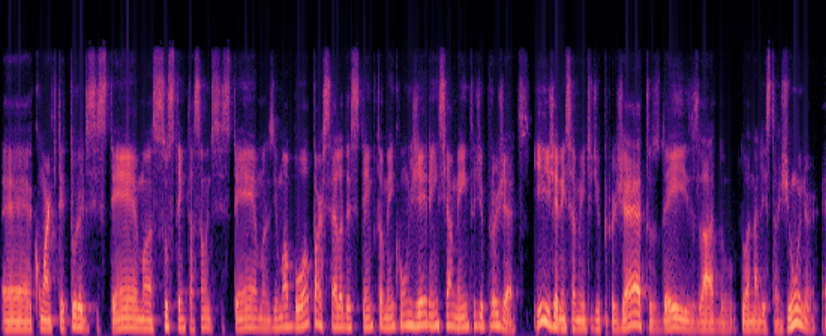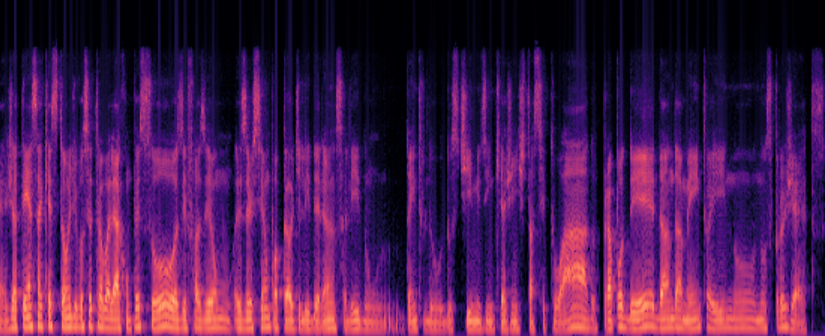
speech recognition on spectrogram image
é, com arquitetura de sistemas, sustentação de sistemas e uma boa parcela desse tempo também com gerenciamento de projetos. E gerenciamento de projetos, desde lá do, do analista júnior, é, já tem essa questão de você trabalhar com pessoas e fazer um, exercer um papel de liderança ali no, dentro do, dos times em que a gente está situado, para poder dar andamento aí no, nos projetos.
